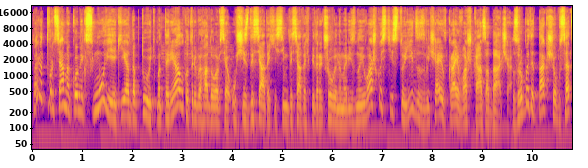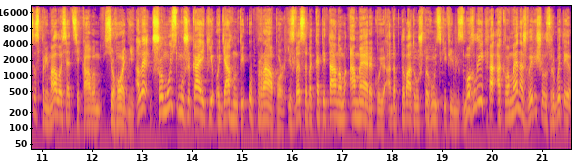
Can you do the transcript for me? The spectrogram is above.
Перед творцями комікс-муві, які адаптують матеріал, котрий вигадувався у 60-х і 70-х під речовинами різної важкості, стоїть зазвичай вкрай важка задача зробити так, щоб все це сприймалося цікавим сьогодні. Але чомусь мужика, який одягнутий у прапор і зве себе капітаном Америкою, адаптувати у шпигунський фільм змогли. А Аквамена ж вирішили зробити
